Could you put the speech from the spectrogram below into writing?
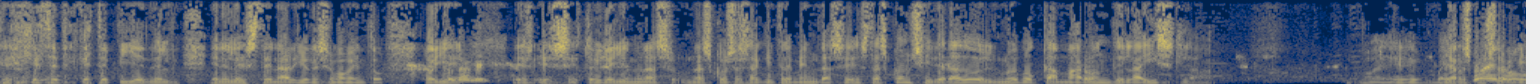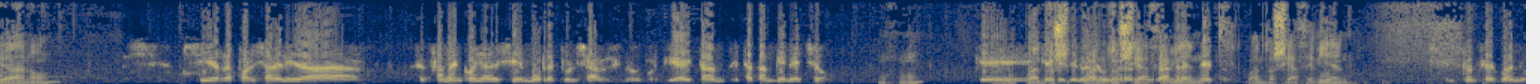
que, te, que te pille en el, en el escenario en ese momento. Oye, Totalmente. es- es- estoy leyendo unas, unas cosas aquí tremendas, ¿eh? Estás considerado el nuevo camarón de la isla. Eh, vaya responsabilidad, ¿no? Sí, es responsabilidad. El flamenco ya en sí es muy responsable, ¿no? Porque hay tan, está tan bien hecho Bueno, que cuando, que cuando se hace bien, respeto. cuando se hace bien. Entonces, bueno,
